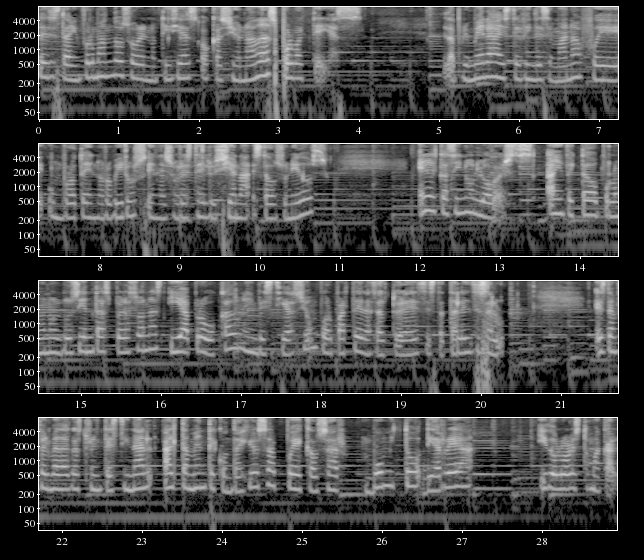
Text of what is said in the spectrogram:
les estaré informando sobre noticias ocasionadas por bacterias. La primera este fin de semana fue un brote de norovirus en el sureste de Luisiana, Estados Unidos. En el casino Lovers ha infectado por lo menos 200 personas y ha provocado una investigación por parte de las autoridades estatales de salud. Esta enfermedad gastrointestinal altamente contagiosa puede causar vómito, diarrea y dolor estomacal.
